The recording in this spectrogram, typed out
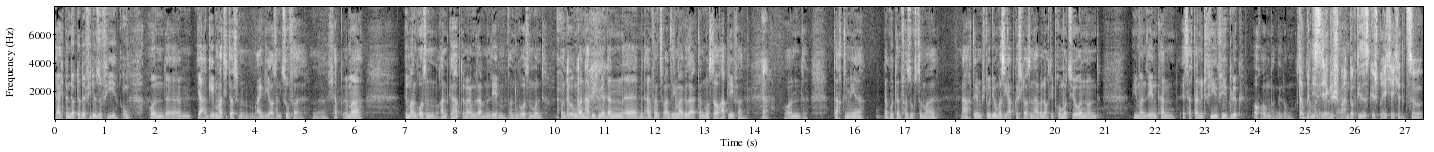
Ja, ich bin Doktor der Philosophie oh. und ähm, ja, ergeben hat sich das eigentlich aus dem Zufall. Ne? Ich habe immer immer einen großen Rand gehabt in meinem gesamten Leben und einen großen Mund. Und irgendwann habe ich mir dann äh, mit Anfang 20 mal gesagt, dann musst du auch abliefern. Ja. Und dachte mir, na gut, dann versuchst du mal nach dem Studium, was ich abgeschlossen habe, noch die Promotion und wie man sehen kann, ist das dann mit viel, viel Glück auch irgendwann gelungen. So da bin ich sehr gespannt auf dieses Gespräch. Ich hätte zu,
